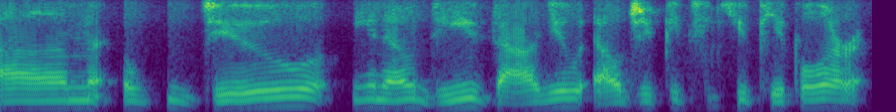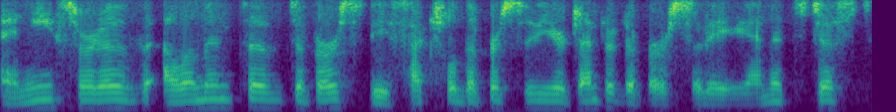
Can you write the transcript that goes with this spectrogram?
um, do, you know, devalue LGBTQ people or any sort of element of diversity, sexual diversity or gender diversity. And it's just,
